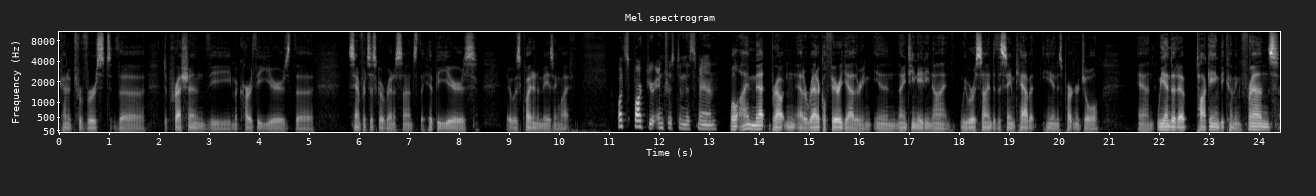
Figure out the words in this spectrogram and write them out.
kind of traversed the Depression, the McCarthy years, the San Francisco Renaissance, the hippie years. It was quite an amazing life. What sparked your interest in this man? Well, I met Broughton at a Radical Faerie gathering in 1989. We were assigned to the same cabin, he and his partner Joel. And we ended up talking, becoming friends.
